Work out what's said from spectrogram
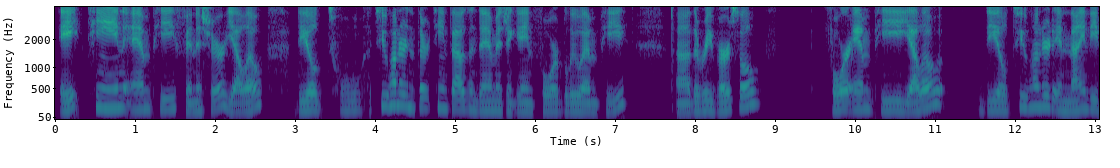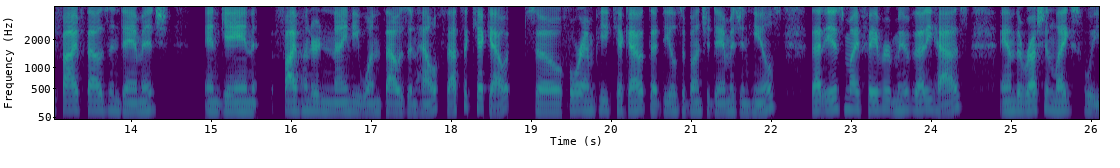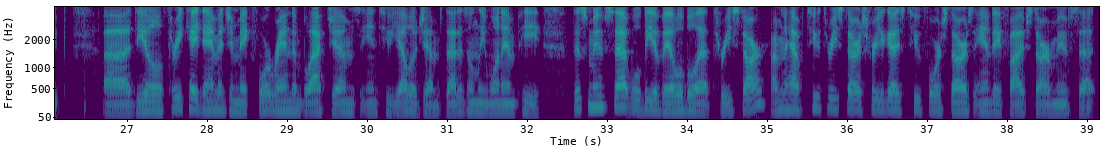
18 MP finisher, yellow. Deal 213,000 damage and gain 4 blue MP. Uh, the reversal, 4 MP yellow. Deal 295,000 damage and gain 591,000 health. That's a kick out. So 4 MP kick out that deals a bunch of damage and heals. That is my favorite move that he has. And the Russian leg sweep. Uh, deal 3k damage and make 4 random black gems into yellow gems. That is only 1 MP. This move set will be available at 3 star. I'm going to have two 3 stars for you guys, two 4 stars, and a 5 star move set.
